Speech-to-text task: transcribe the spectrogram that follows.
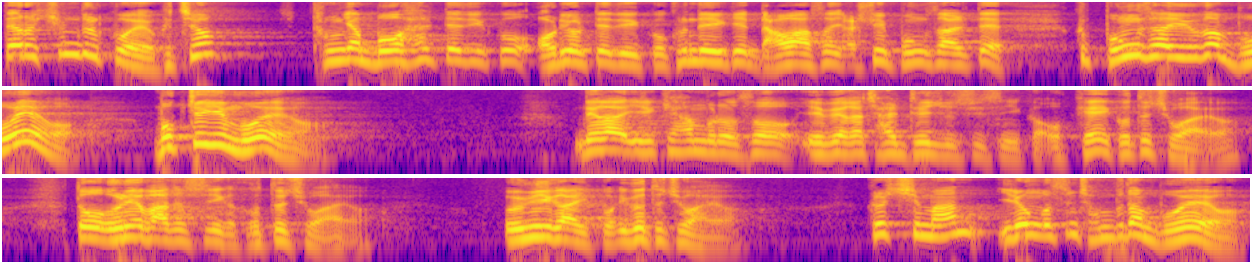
때로 힘들 거예요. 그렇죠? 당장 뭐 할 때도 있고 어려울 때도 있고 그런데 이렇게 나와서 열심히 봉사할 때 그 봉사 이유가 뭐예요? 목적이 뭐예요? 내가 이렇게 함으로써 예배가 잘 드려질 수 있으니까 오케이 그것도 좋아요. 또 은혜 받을 수 있으니까 그것도 좋아요. 의미가 있고 이것도 좋아요. 그렇지만 이런 것은 전부 다 뭐예요?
